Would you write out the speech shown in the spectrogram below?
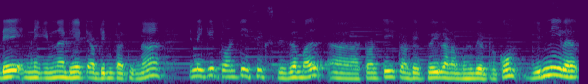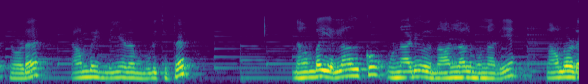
டே இன்றைக்கி என்ன டேட் அப்படின்னு பார்த்தீங்கன்னா இன்றைக்கி twenty six December twenty twenty த்ரீல நம்ம இருந்துகிட்ருக்கோம் இன்னிலோட நம்ம இந்த இயரை முடிச்சுட்டு நம்ம எல்லாத்துக்கும் முன்னாடி ஒரு நாலு நாள் முன்னாடியே நம்மளோட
